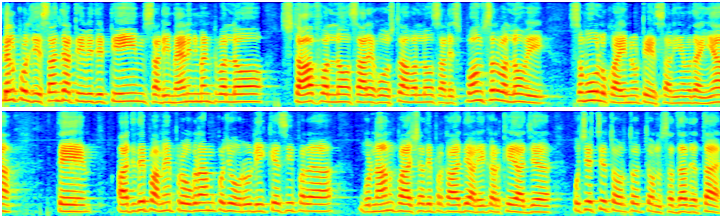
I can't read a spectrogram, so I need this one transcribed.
ਬਿਲਕੁਲ ਜੀ ਸਾਂਝਾ ਟੀਵੀ ਦੀ ਟੀਮ ਸਾਡੀ ਮੈਨੇਜਮੈਂਟ ਵੱਲੋਂ ਸਟਾਫ ਵੱਲੋਂ ਸਾਰੇ ਹੋਸਟਾਂ ਵੱਲੋਂ ਸਾਡੇ ਸਪਾਂਸਰ ਵੱਲੋਂ ਵੀ ਸਮੂਹ ਲੁਕਾਈ ਨੂੰ ਢੇਰ ਸਾਰੀਆਂ ਵਧਾਈਆਂ। ਤੇ ਅੱਜ ਦੇ ਭਾਵੇਂ ਪ੍ਰੋਗਰਾਮ ਕੁਝ ਹੋਰ ਉਲੀਕੇ ਸੀ, ਪਰ ਗੁਰੂ ਨਾਨਕ ਪਾਤਸ਼ਾਹ ਦੇ ਪ੍ਰਕਾਸ਼ ਦਿਹਾੜੇ ਕਰਕੇ ਅੱਜ ਉਚੇਚੇ ਤੌਰ ਤੇ ਤੁਹਾਨੂੰ ਸੱਦਾ ਦਿੱਤਾ ਹੈ।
